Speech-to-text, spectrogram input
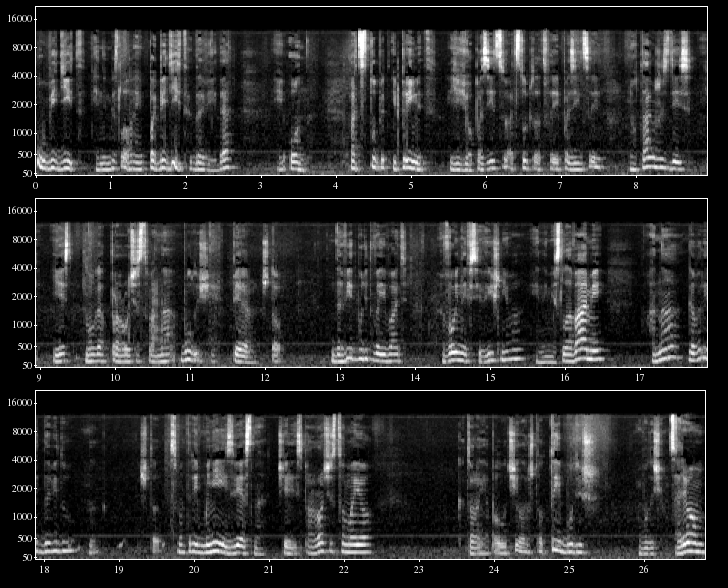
убедит, иными словами, победит Давида, и он отступит и примет ее позицию, отступит от своей позиции, но также здесь есть много пророчества на будущее. Первое, что Давид будет воевать войны Всевышнего, иными словами, она говорит Давиду, что смотри, мне известно через пророчество мое, которое я получила, что ты будешь в будущем царем,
